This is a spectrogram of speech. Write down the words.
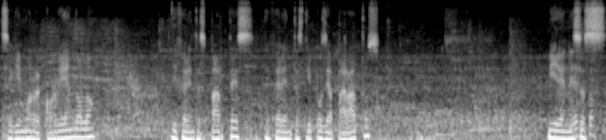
Seguimos recorriéndolo. Diferentes partes, diferentes tipos de aparatos. Miren, esas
